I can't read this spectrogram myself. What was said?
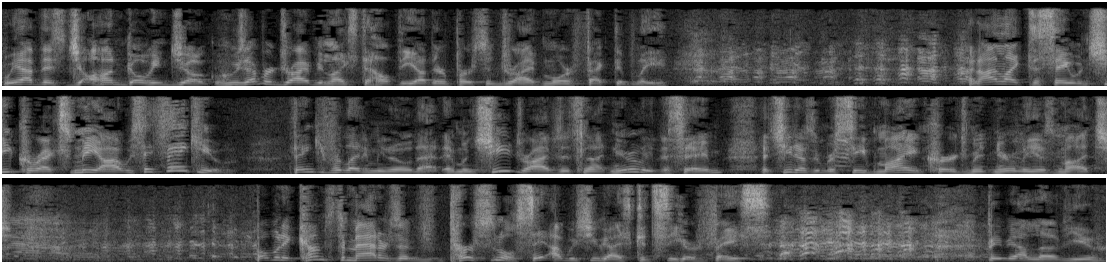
We have this ongoing joke. Who's ever driving likes to help the other person drive more effectively. And I like to say when she corrects me, I always say thank you. Thank you for letting me know that. And when she drives, it's not nearly the same, that she doesn't receive my encouragement nearly as much. But when it comes to matters of personal I wish you guys could see her face. Baby, I love you.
